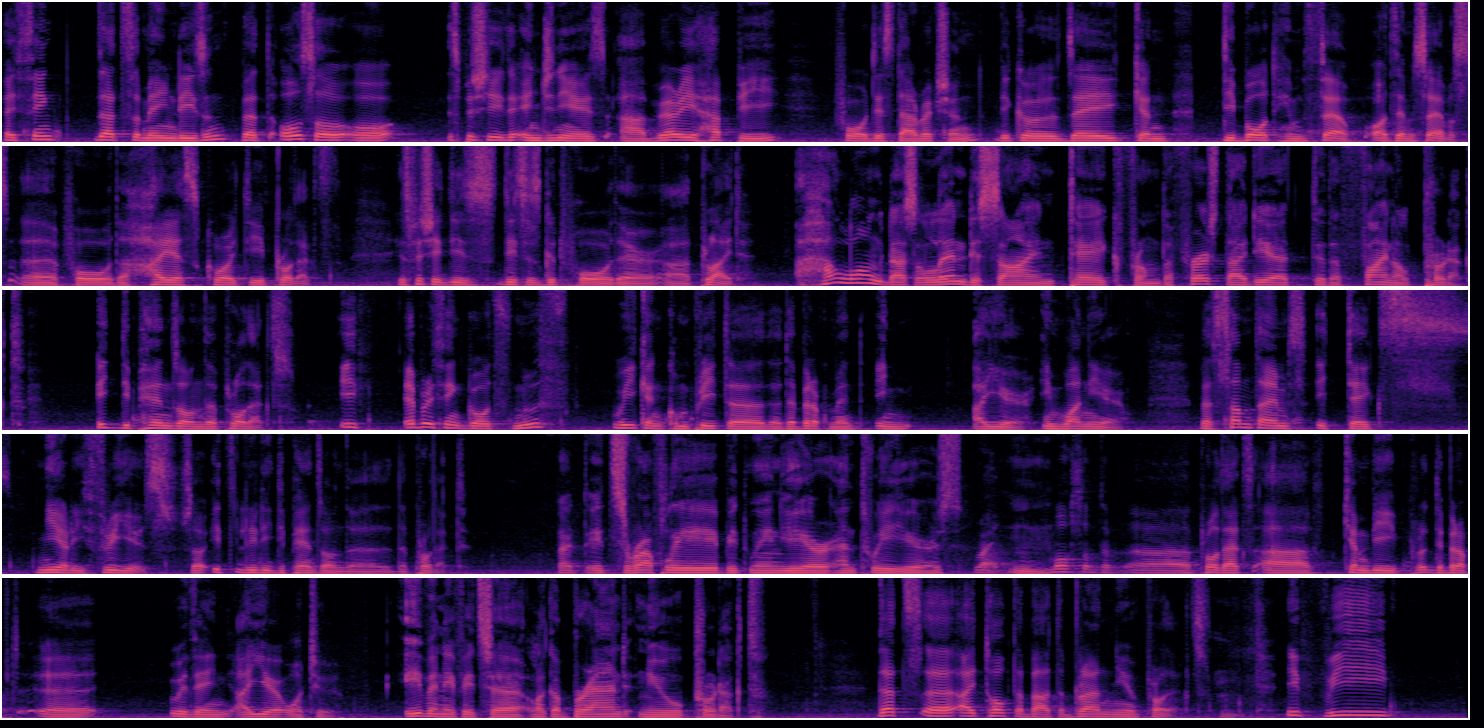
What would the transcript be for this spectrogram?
I think that's the main reason, but also, especially the engineers are very happy for this direction because they can devote himself or themselves uh, for the highest quality products especially this this is good for their uh, plight. How long does a lens design take from the first idea to the final product? It depends on the product. If everything goes smooth, we can complete uh, the development in a year, in one year. But sometimes it takes nearly three years. So it really depends on the, the product. But it's roughly between year and three years. Right. Mm. Most of the uh, products uh, can be developed uh, within a year or two. Even if it's a, like a brand new product. That's uh, I talked about the brand new products. Mm. If we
